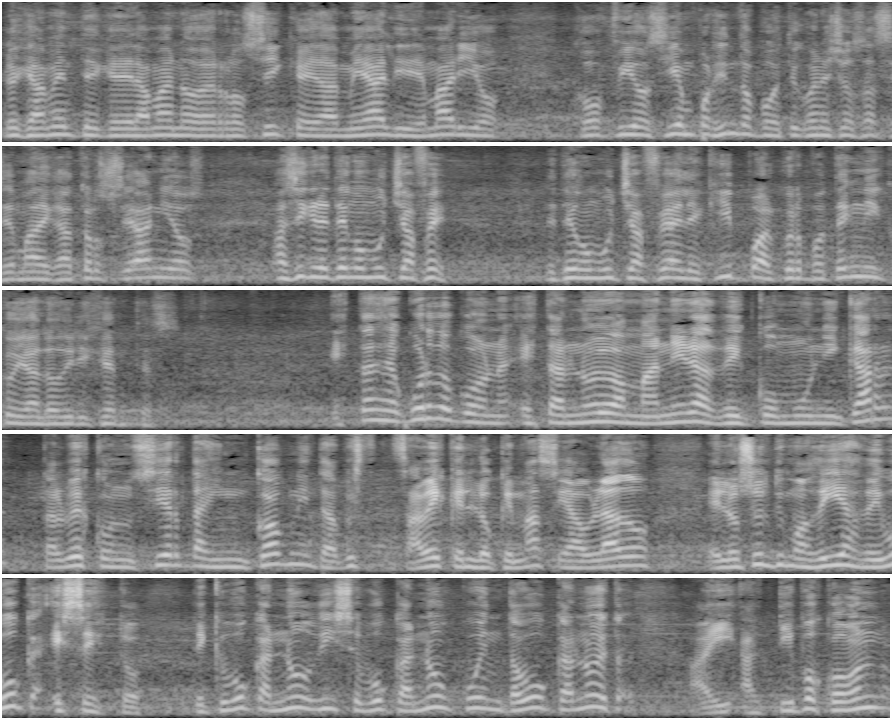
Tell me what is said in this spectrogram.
Lógicamente que de la mano de Rosica y de Ameal y de Mario confío 100% porque estoy con ellos hace más de 14 años. Así que le tengo mucha fe. Le tengo mucha fe al equipo, al cuerpo técnico y a los dirigentes. ¿Estás de acuerdo con esta nueva manera de comunicar, tal vez con ciertas incógnitas? Sabés que es lo que más se ha hablado en los últimos días de Boca, es esto, de que Boca no dice, Boca no cuenta, Boca no... Está... Ahí, al tipo con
